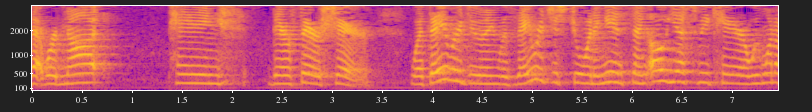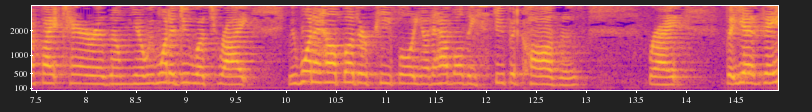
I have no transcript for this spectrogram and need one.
that were not paying their fair share. What they were doing was they were just joining in saying, oh yes, we care, we want to fight terrorism, you know, we want to do what's right, we want to help other people, you know, they have all these stupid causes, right? But yet they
